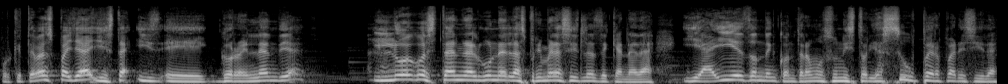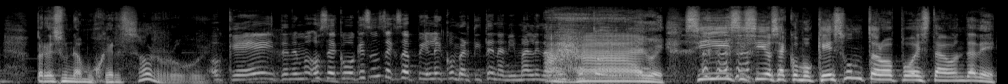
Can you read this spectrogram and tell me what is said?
Porque te vas para allá y está eh, Groenlandia y luego están algunas de las primeras islas de Canadá. Y ahí es donde encontramos una historia súper parecida, pero es una mujer zorro, güey. Ok, tenemos, o sea, como que es un sex appeal y convertirte en animal en algún. Ajá, güey. Sí, sí, sí. O sea, como que es un tropo esta onda de,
